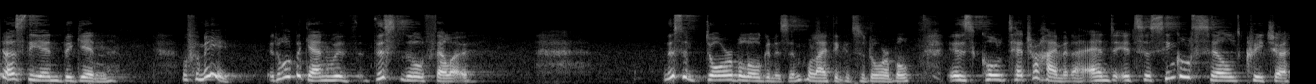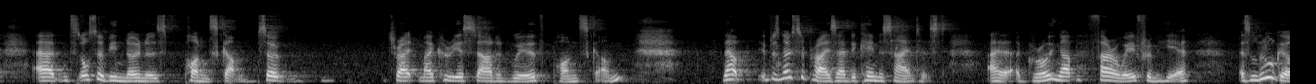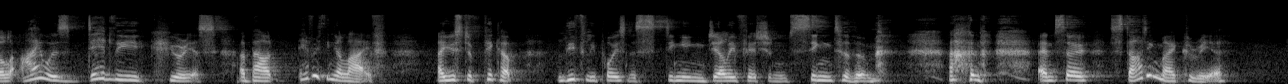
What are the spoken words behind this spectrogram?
does the end begin? Well, for me, it all began with this little fellow. This adorable organism, well, I think it's adorable, is called Tetrahymena, and it's a single celled creature. It's also been known as pond scum. So, that's right, my career started with pond scum. Now, it was no surprise I became a scientist. Uh, growing up far away from here, as a little girl, I was deadly curious about everything alive. I used to pick up lethally poisonous stinging jellyfish and sing to them. and, and, so, starting my career,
